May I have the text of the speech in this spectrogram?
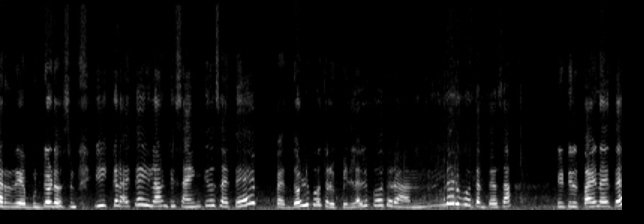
అరే బుడ్డోడు వస్తుండు. ఇక్కడ అయితే ఇలాంటి సైకిల్స్ అయితే పెద్దోళ్ళు పోతారు పిల్లలు పోతారు అందరూ పోతారు తెలుసా? వీటి పైన అయితే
